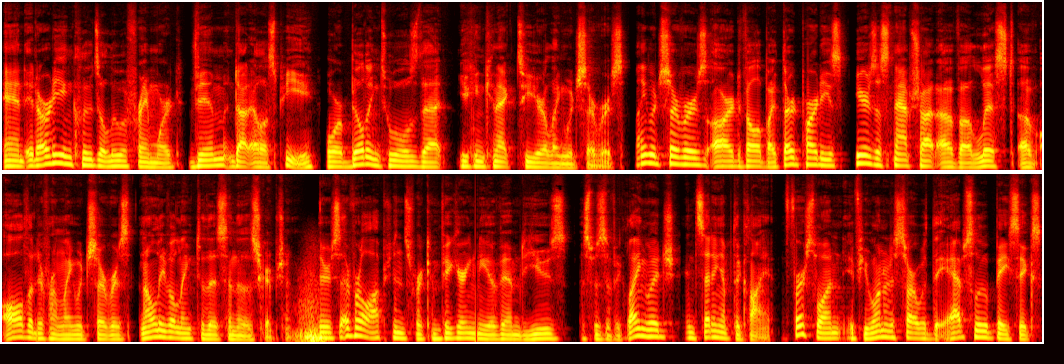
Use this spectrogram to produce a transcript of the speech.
and it already includes a Lua framework, vim.ls LSP or building tools that you can connect to your language servers. Language servers are developed by third parties. Here's a snapshot of a list of all the different language servers, and I'll leave a link to this in the description. There are several options for configuring NeoVim to use a specific language and setting up the client. The first one, if you wanted to start with the absolute basics,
